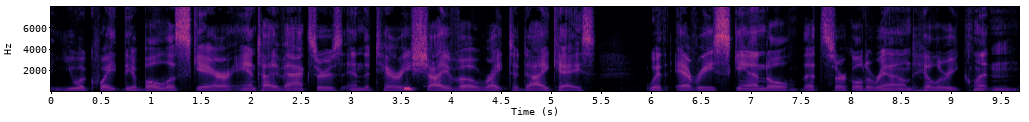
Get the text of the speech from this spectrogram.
You equate the Ebola scare, anti vaxxers, and the Terry Schiavo right to die case with every scandal that circled around Hillary Clinton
